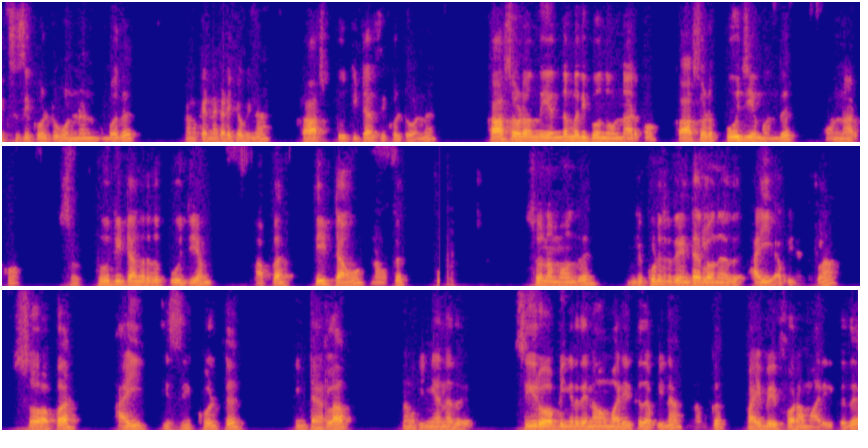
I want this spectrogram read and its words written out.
x is equal to ஒன்றுங்கும் போது நமக்கு என்ன கிடைக்கும் அப்படின்னா cos two theta is equal to ஒன்று காசோட வந்து எந்த மதிப்பு வந்து ஒன்றா இருக்கும்? காசோட பூஜ்ஜியம் வந்து ஒன்றா இருக்கும். ஸோ டூ தீட்டாங்கிறது பூஜ்ஜியம் அப்போ தீட்டாவும் நமக்கு ஸோ நம்ம வந்து இங்கே கொடுத்துருக்க இன்டர்ல வந்து அது ஐ அப்படின்னு எடுத்துக்கலாம். ஸோ அப்போ I is equal to interval நமக்கு இங்கே என்னது? ஜீரோ அப்படிங்கிறது என்ன மாதிரி இருக்குது அப்படின்னா நமக்கு ஃபைவ் பை ஃபோராக மாதிரி இருக்குது.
